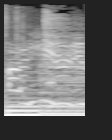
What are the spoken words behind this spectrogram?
I hear you.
